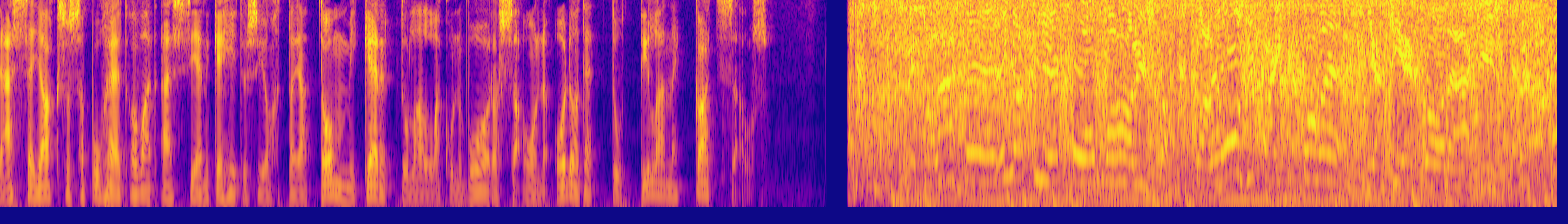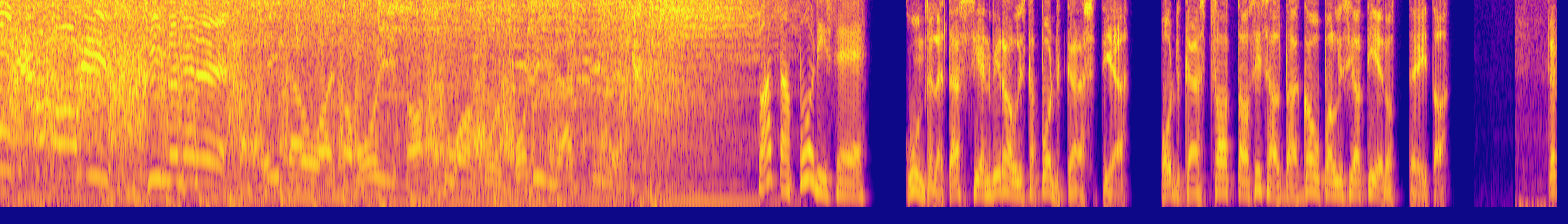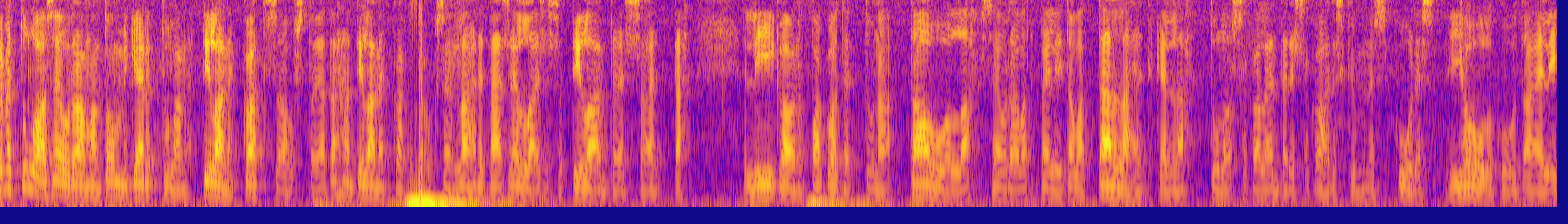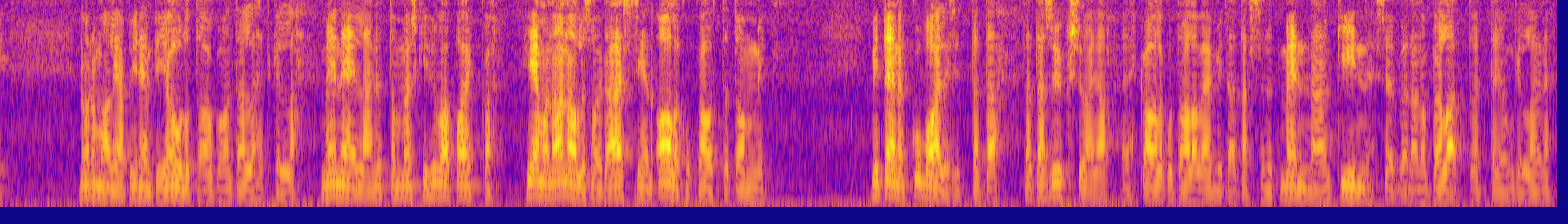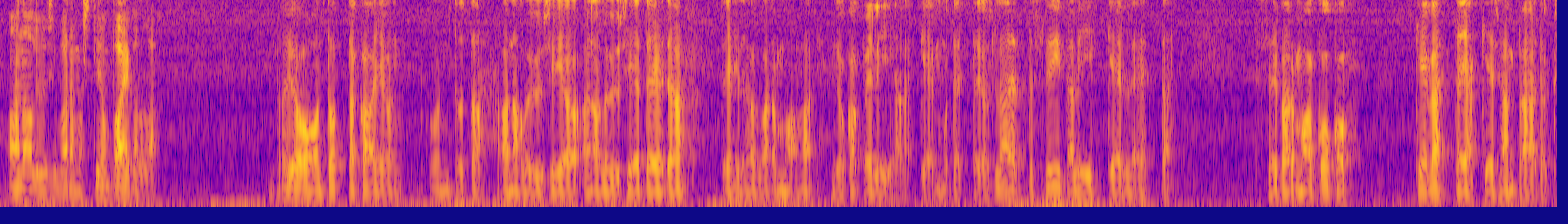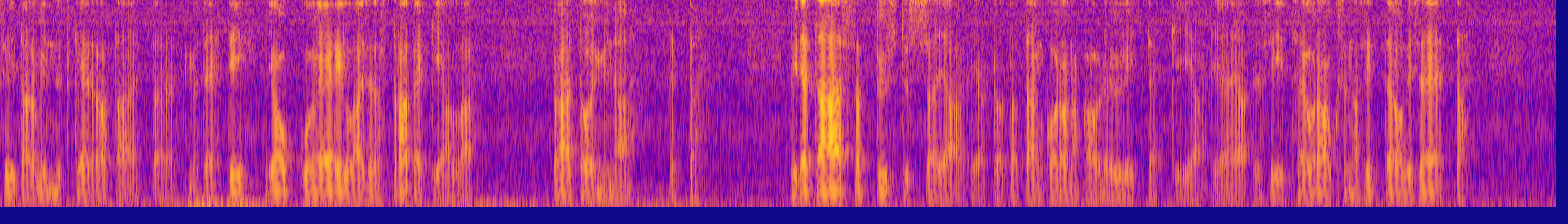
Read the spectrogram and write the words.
Tässä jaksossa puheet ovat Ässien kehitysjohtaja Tommi Kerttulalla, kun vuorossa on odotettu tilannekatsaus. Veto lähtee ja kiekko on maalista. Paljon uusi paikka tulee ja kiekko on häkissä. Maaliin. Sinne menee. Ei tällaista voi sattua kuin podin ässille. Pata podisee. Kuuntele Tässien virallista podcastia. Podcast saattaa sisältää kaupallisia tiedotteita. Tervetuloa seuraamaan Tommi Kerttulan tilannekatsausta. Ja tähän tilannekatsaukseen lähdetään sellaisessa tilanteessa, että liiga on pakotettuna tauolla. Seuraavat pelit ovat tällä hetkellä tulossa kalenterissa 26. joulukuuta, eli normaalia pidempi joulutauko on tällä hetkellä meneillään. Nyt on myöskin hyvä paikka hieman analysoida Ässien alkukautta, Tommi. Miten kuvailisit tätä, tätä syksyä ja ehkä alkutalvea, mitä tässä nyt mennäänkin? Sen verran on pelattu, että jonkinlainen analyysi varmasti on paikallaan. No joo, on totta kai on, on tota analyysiä, analyysiä tehdään, tehdään varmaan joka pelin jälkeen, mutta että jos lähdettäisiin siitä liikkeelle, että se ei varmaan koko kevättä ja kesän päätöksiä tarvitse nyt kerrata, että, että me tehtiin joukkueen erilaisella strategialla päätoiminaa, että pidetään S pystyssä ja, ja tota, tämän koronakauden ylittäkin. Ja, ja, ja siitä seurauksena sitten oli se, että,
